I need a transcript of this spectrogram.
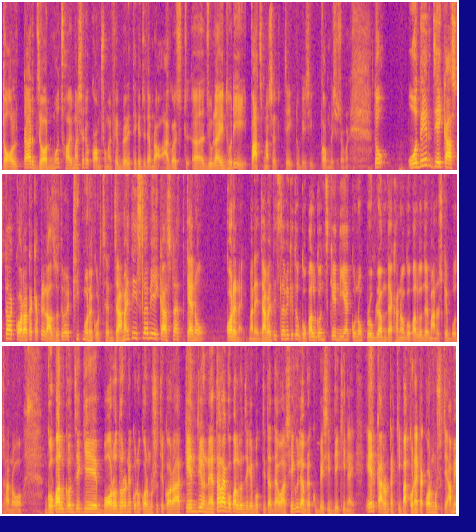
দলটার জন্ম ছয় মাসেরও কম সময় ফেব্রুয়ারি থেকে যদি আমরা আগস্ট জুলাই ধরি পাঁচ মাসের চেয়ে একটু বেশি কম বেশি সময়। তো ওদের যে কাজটা করাটাকে আপনি রাজনৈতিকভাবে ঠিক মনে করছেন জামায়াতে ইসলামী এই কাজটা কেন করে নাই। মানে জামায়াত ইসলামী কিন্তু গোপালগঞ্জকে নিয়ে কোনো প্রোগ্রাম দেখানো, গোপালগঞ্জের মানুষকে বোঝানো, গোপালগঞ্জে গিয়ে বড় ধরনের কোনো কর্মসূচি করা, কেন্দ্রীয় নেতারা গোপালগঞ্জে গিয়ে বক্তৃতা দেওয়া, সেগুলি আমরা খুব বেশি দেখি নাই। এর কারণটা কি? বা কোনো একটা কর্মসূচি, আমি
